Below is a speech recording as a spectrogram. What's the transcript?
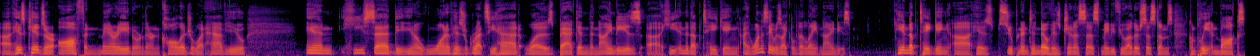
Uh, his kids are off and married, or they're in college, or what have you. And he said the you know one of his regrets he had was back in the 90s. Uh, he ended up taking I want to say it was like the late 90s he ended up taking uh, his Super Nintendo, his Genesis, maybe a few other systems, complete in box.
